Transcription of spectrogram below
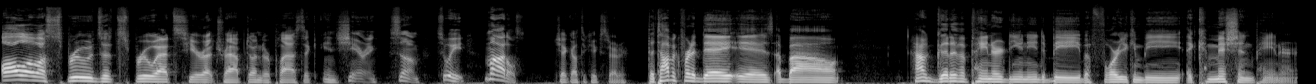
all of us sprues at Spruettes here at Trapped Under Plastic and sharing some sweet models. Check out the Kickstarter. The topic for today is about how good of a painter do you need to be before you can be a commission painter,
